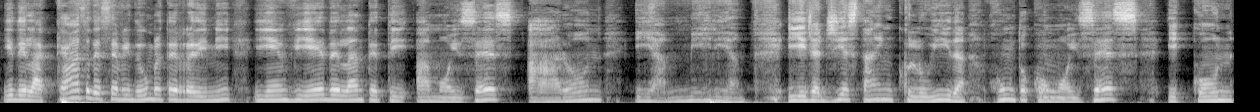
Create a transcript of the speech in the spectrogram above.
y de la casa de servidumbre te redimí y envié delante de ti a Moisés, a Aarón y a Miriam. Y ella allí está incluida junto con Moisés y con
